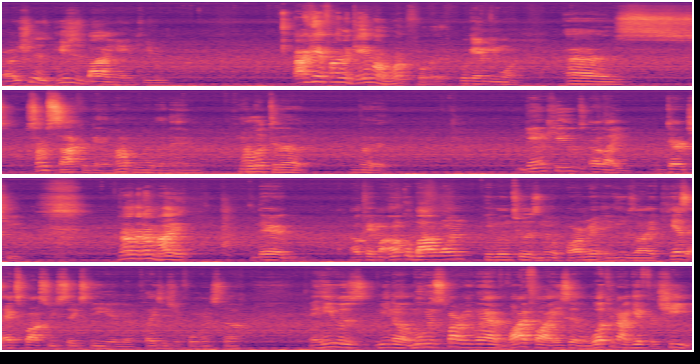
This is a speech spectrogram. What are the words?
Bro, you should you should just buy a GameCube. I can't find the game I want for it. What game you want? Uh, some soccer game. I don't remember the name. I looked it up, but GameCubes are like dirt cheap. no, then I might. They're okay. My uncle bought one. He moved to his new apartment, and he was like, he has an Xbox 360 and a PlayStation 4 and stuff. And he was, you know, moving to his apartment. He wouldn't have Wi-Fi. He said, well, "What can I get for cheap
